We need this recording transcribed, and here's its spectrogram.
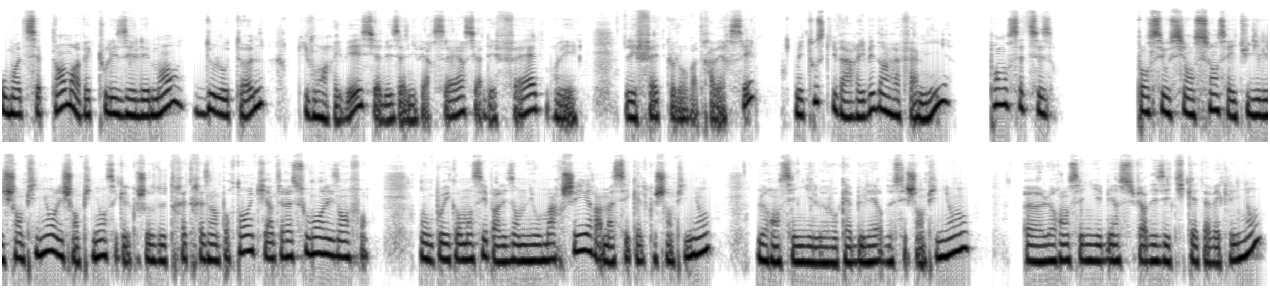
au mois de septembre avec tous les éléments de l'automne qui vont arriver, s'il y a des anniversaires, s'il y a des fêtes, les, les fêtes que l'on va traverser, mais tout ce qui va arriver dans la famille pendant cette saison. Pensez aussi en science à étudier les champignons. Les champignons, c'est quelque chose de très très important et qui intéresse souvent les enfants. Donc vous pouvez commencer par les emmener au marché, ramasser quelques champignons, leur enseigner le vocabulaire de ces champignons, euh, leur enseigner bien sûr faire des étiquettes avec les noms,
